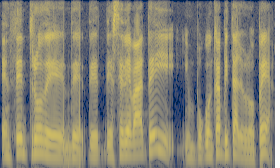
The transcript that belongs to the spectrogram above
en centro de, de, ese debate y un poco en capital europea.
